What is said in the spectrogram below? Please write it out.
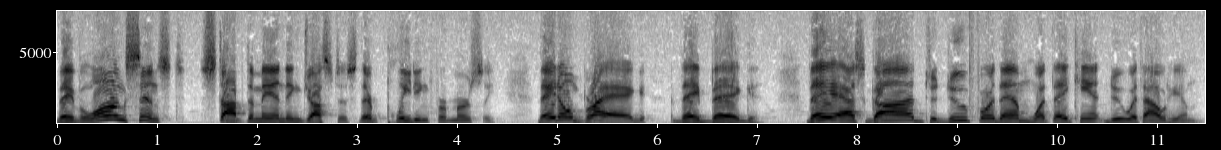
They've long since stopped demanding justice. They're pleading for mercy. They don't brag, they beg. They ask God to do for them what they can't do without Him.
